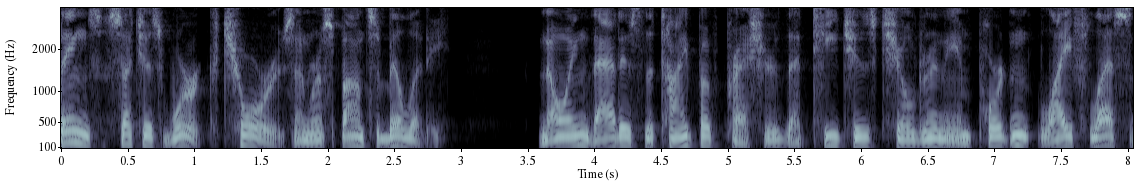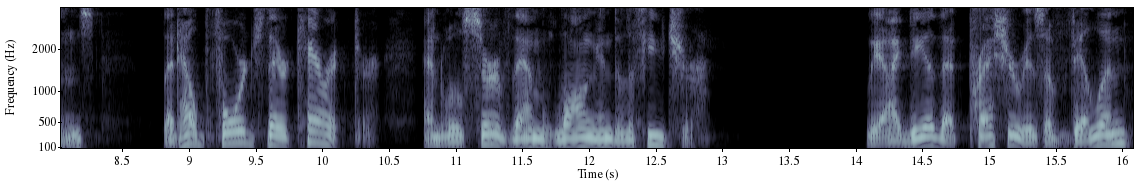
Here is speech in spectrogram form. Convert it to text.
Things such as work, chores, and responsibility. Knowing that is the type of pressure that teaches children important life lessons that help forge their character and will serve them long into the future. The idea that pressure is a villain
